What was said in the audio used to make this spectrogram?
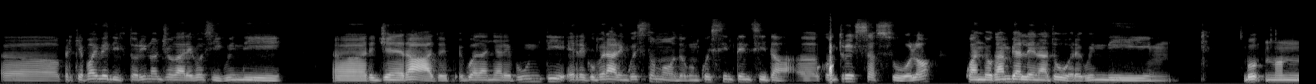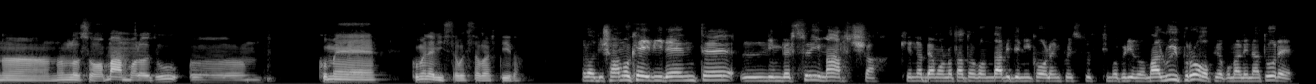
eh, perché poi vedi il Torino giocare così, quindi eh, rigenerato e, guadagnare punti e recuperare in questo modo, con questa intensità, eh, contro il Sassuolo, quando cambia allenatore, quindi boh, non, eh, non lo so. Mammolo, tu ehm, come, come l'hai vista questa partita? Allora, diciamo che è evidente l'inversione di marcia che noi abbiamo notato con Davide Nicola in quest'ultimo periodo, ma lui proprio come allenatore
